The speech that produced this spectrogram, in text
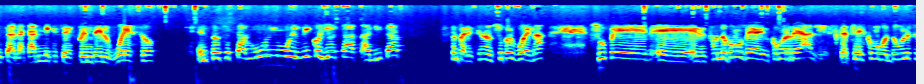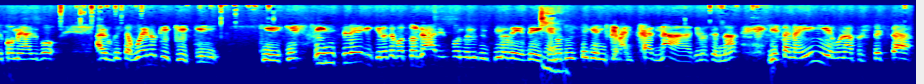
o sea, la carne que se desprende del hueso. Entonces está muy, muy rico. Yo esta alita me parecieron súper buenas, súper, eh, en el fondo, como, como reales, ¿cachai? Es como cuando uno se come algo, algo que está bueno, que, que, que, que, que es simple y que no te costó nada, en el fondo, en el sentido de, de que no tuviste que, que manchar nada, que no hacer nada, y están ahí y es una perfecta,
